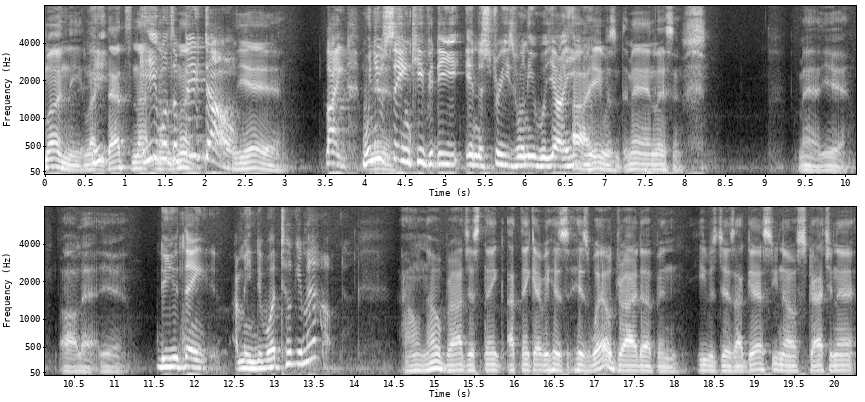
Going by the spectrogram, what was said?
money. Like He- that's not. he no was a big dog. Yeah. Like when you seen Keefy D in the streets when he was young, he, Oh, he was the man. Listen, man. Yeah, all that. Yeah. do you think? I mean, what took him out? I don't know, bro. I just think I think every his his well dried up, and he was just, I guess, you know, scratching at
